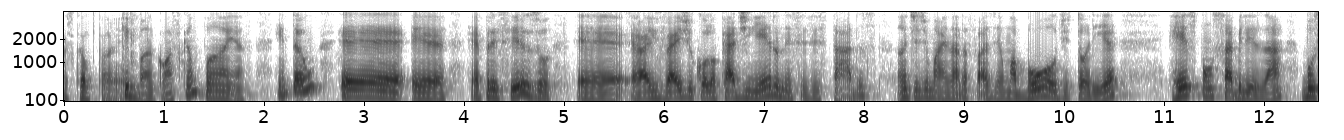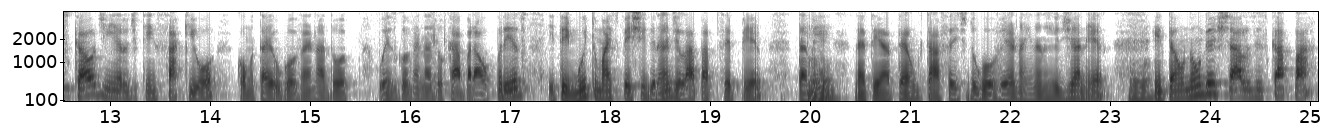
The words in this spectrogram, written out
as campanhas. Que bancam as campanhas. Então, é, é, é preciso, é, ao invés de colocar dinheiro nesses estados, antes de mais nada, fazer uma boa auditoria responsabilizar, buscar o dinheiro de quem saqueou, como está aí o governador, o ex-governador Cabral preso, e tem muito mais peixe grande lá para ser pego também, uhum. né, tem até um que está à frente do governo ainda no Rio de Janeiro. Uhum. Então, não deixá-los escapar,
